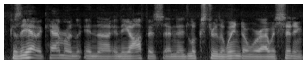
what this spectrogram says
because they have a camera in the, in the, in the office, and it looks through the window where I was sitting.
